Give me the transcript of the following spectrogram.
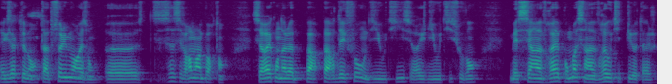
Exactement, tu as absolument raison. Euh, ça, c'est vraiment important. C'est vrai qu'on a par, par défaut, on dit outil, c'est vrai que je dis outil souvent, mais c'est un vrai, pour moi, c'est un vrai outil de pilotage.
